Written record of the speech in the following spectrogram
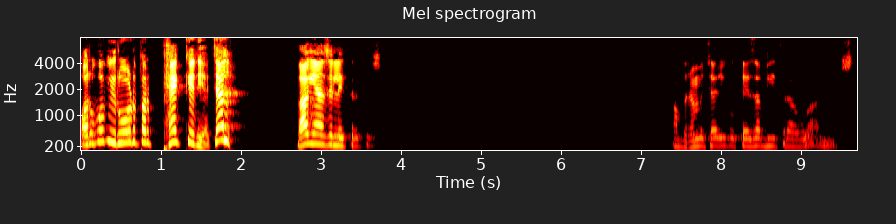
और वो भी रोड पर फेंक के दिया। चल, भाग यहाँ से लेकर के अब ब्रह्मचारी को कैसा बीत रहा हुआ अंदर से?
